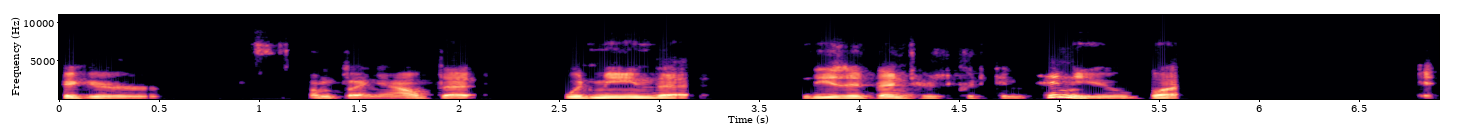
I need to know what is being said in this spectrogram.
figure something out that would mean that these adventures could continue but it,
